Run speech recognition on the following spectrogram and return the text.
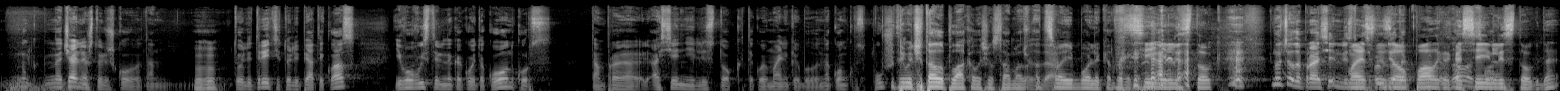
Ну, начальная, что ли, школа, там, то ли третий, то ли пятый класс. Его выставили на какой-то конкурс, там про осенний листок, такое маленькое было, на конкурс Пушкина. ты его читал и плакал еще сам от, да. своей боли, которая... Осенний листок. Ну, что-то про осенний листок. Моя типа, слеза упала, как осенний листок, да?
